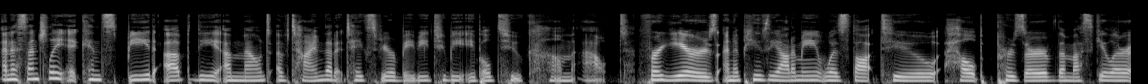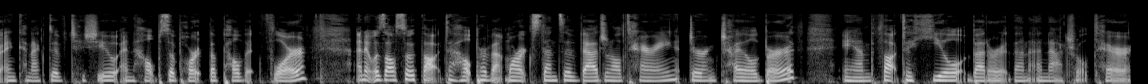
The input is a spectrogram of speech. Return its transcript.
And essentially it can speed up the amount of time that it takes for your baby to be able to come out. For years, an episiotomy was thought to help preserve the muscular and connective tissue and help support the pelvic floor. And it was also thought to help prevent more extensive vaginal tearing during childbirth and thought to heal better than a natural tear.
